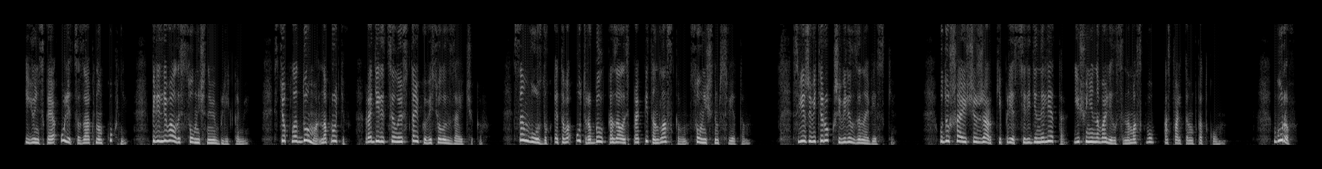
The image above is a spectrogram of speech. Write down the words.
Июньская улица за окном кухни переливалась солнечными бликами. Стекла дома, напротив, родили целую стайку веселых зайчиков. Сам воздух этого утра был, казалось, пропитан ласковым солнечным светом. Свежий ветерок шевелил занавески. Удушающий жаркий пресс середины лета еще не навалился на Москву асфальтовым катком. Гуров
